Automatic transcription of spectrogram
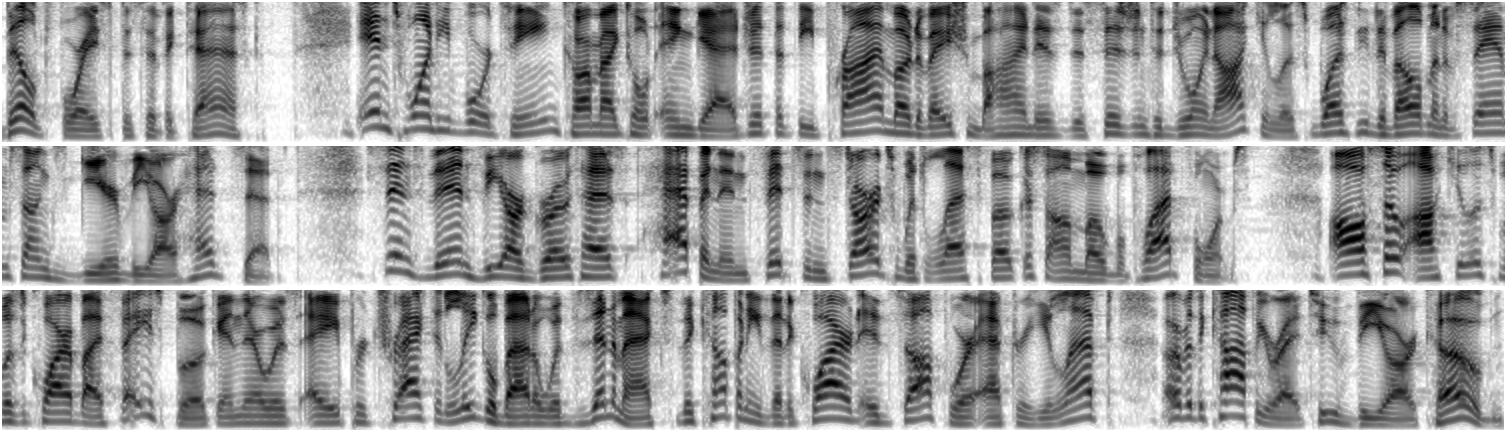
built for a specific task. In 2014, Carmack told Engadget that the prime motivation behind his decision to join Oculus was the development of Samsung's Gear VR headset. Since then, VR growth has happened in fits and starts with less focus on mobile platforms. Also, Oculus was acquired by Facebook, and there was a protracted legal battle with ZeniMax, the company that acquired id Software after he left, over the copyright to VR code.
